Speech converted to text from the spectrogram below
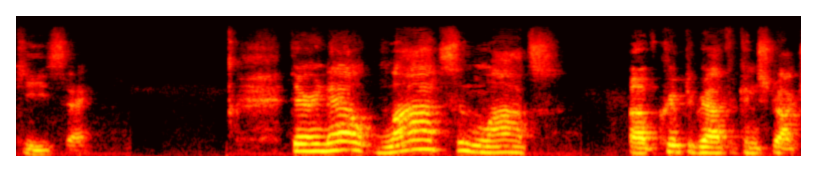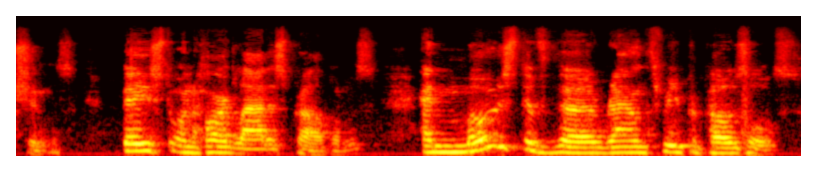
keys, say. There are now lots and lots of cryptographic constructions based on hard lattice problems. And most of the round three proposals,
